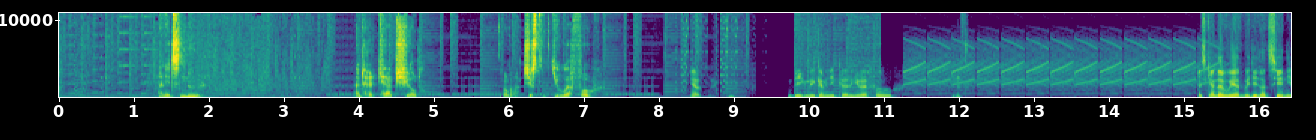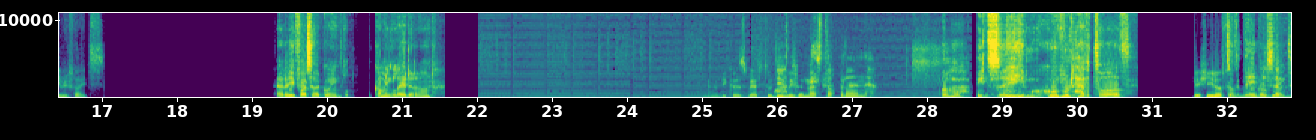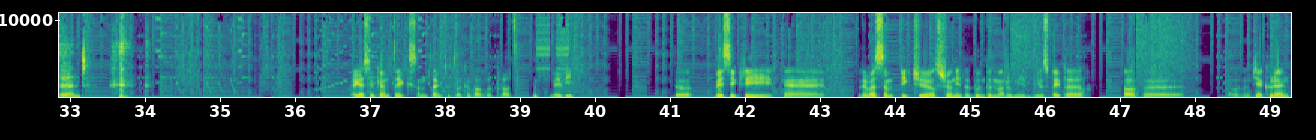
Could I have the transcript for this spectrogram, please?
And it's Nue. And her capsule. Or just a UFO. Yep. Big mechanical UFO. Hmm. It's kind of weird. We did not see any refights. Refights are going coming later on. uh, because we have to deal What? with the master plan. Oh, it's Reim! Who would have thought? The hero So the the tables have turned. I guess we can take some time to talk about the plot, maybe. So basically, uh, there was some pictures shown in the Bunbun Maru newspaper of uh, of Byakuren.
